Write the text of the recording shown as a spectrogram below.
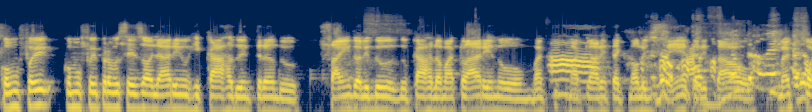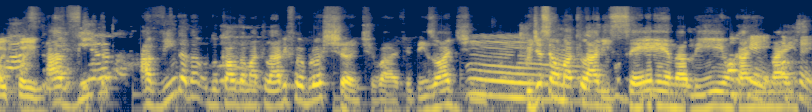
como foi como foi para vocês olharem o Ricardo entrando, saindo ali do, do carro da McLaren no ah, McLaren Technology Center e tal? Como é que foi? Foi a vinda, a vinda do carro da McLaren foi broxante, vai, foi bem zoadinho. Hum, Podia ser uma McLaren Senna ali, um okay, carrinho mais okay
